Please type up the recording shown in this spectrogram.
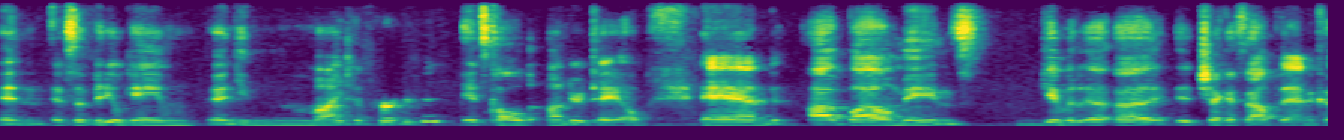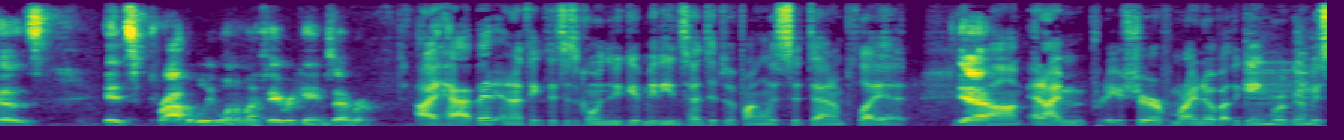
and it's a video game, and you might have heard of it. It's called Undertale, and uh, by all means, give it a, a check us out then, because it's probably one of my favorite games ever. I have it, and I think this is going to give me the incentive to finally sit down and play it. Yeah. Um, and I'm pretty sure, from what I know about the game, we're going to be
